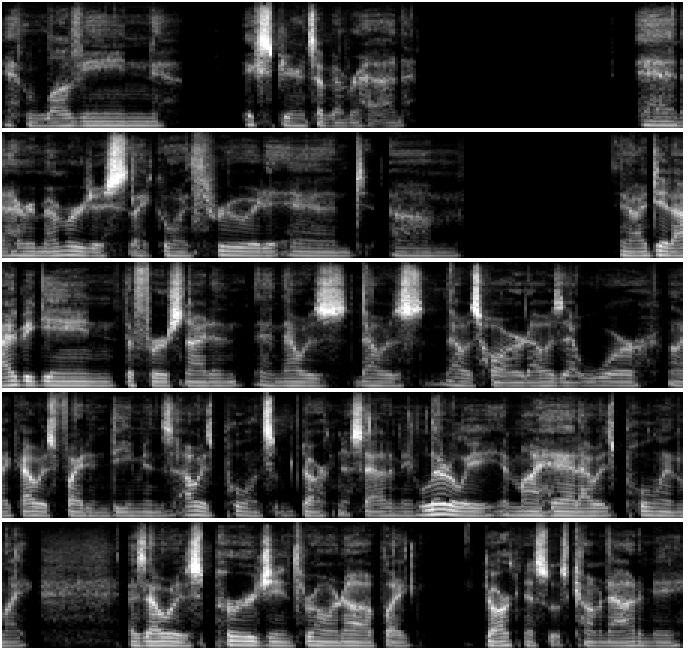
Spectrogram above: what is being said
and loving experience I've ever had. And I remember just like going through it, and um, you know, I did Ibogaine the first night, and and that was that was that was hard. I was at war, like I was fighting demons. I was pulling some darkness out of me. Literally in my head, I was pulling like as I was purging, throwing up, like darkness was coming out of me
